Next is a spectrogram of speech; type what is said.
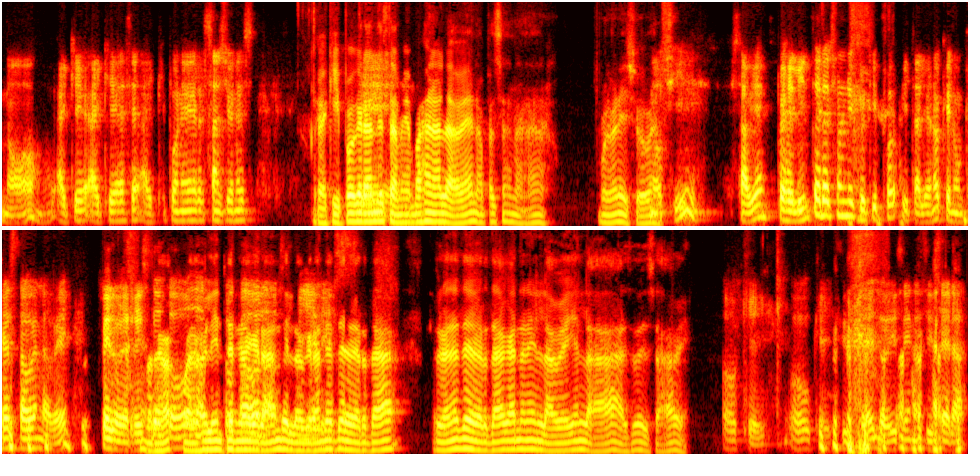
no, hay que, hay que, hacer, hay que poner sanciones. equipos grandes también bajan a la B, no pasa nada. Vuelven y suben. No, sí, está bien. Pues el Inter es el único equipo italiano que nunca ha estado en la B, pero el resto de todo. el Inter no es grande, los grandes de verdad, los grandes de verdad ganan en la B y en la A, eso se sabe. Ok, ok, si ustedes lo dicen, así será.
